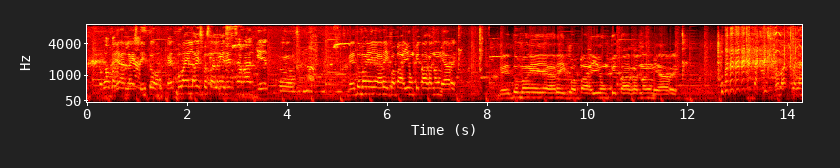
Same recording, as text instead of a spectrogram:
Ayan, langis dito. Kahit mura yung langis, basta langis. sa budget. Oo. Ganito mangyayari, baba yung pitakan ng mayari. Ito mangyayari, baba yung pitakan ng mayari. Baba talaga.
